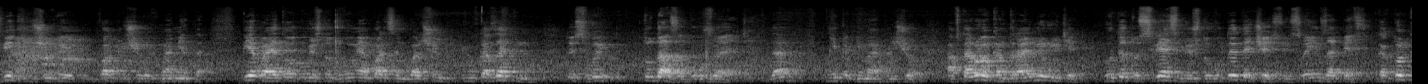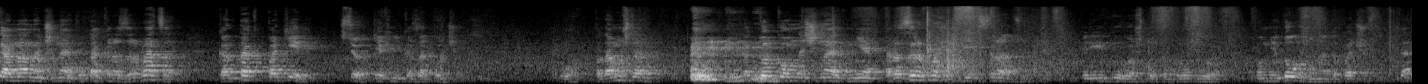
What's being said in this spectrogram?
две ключевые, два ключевых момента. Первое, это вот между двумя пальцами большим и указательным, то есть вы туда загружаете, да, не поднимая плечо. А второе, контролируйте вот эту связь между вот этой частью и своим запястьем. Как только она начинает вот так разрываться, контакт потерян. Все, техника закончилась. Вот. Потому что как только он начинает мне разрывать здесь сразу, перейду во что-то другое, он не должен это почувствовать. Да?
